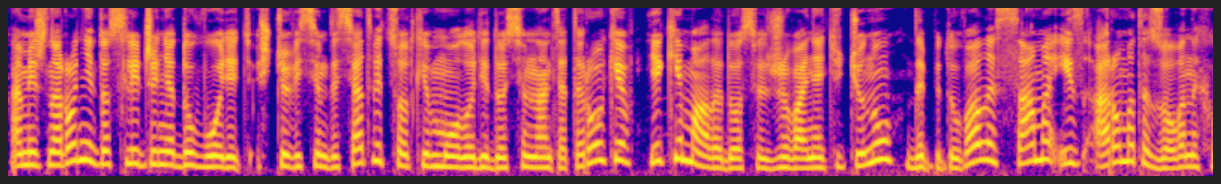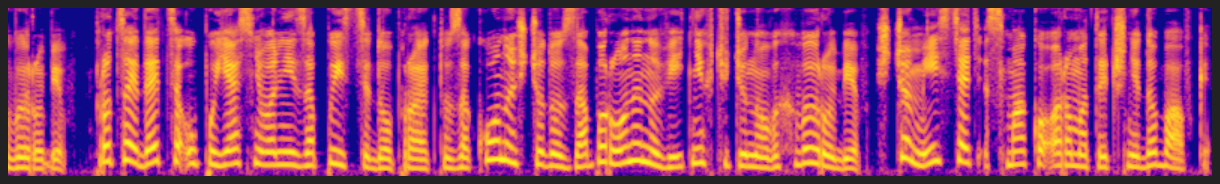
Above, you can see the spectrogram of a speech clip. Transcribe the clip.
А міжнародні дослідження доводять, що 80% молоді до 17 років, які мали досвід вживання тютюну, дебютували саме із ароматизованих виробів. Про це йдеться у пояснювальній записці до проекту закону щодо заборони новітніх тютюнових виробів, що містять смако-ароматичні добавки.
